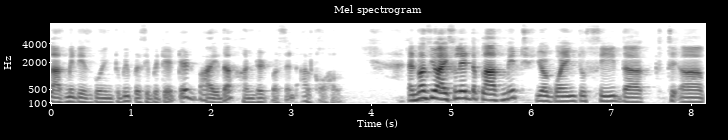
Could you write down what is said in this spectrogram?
plasmid is going to be precipitated by the 100 percent alcohol. And once you isolate the plasmid, you are going to see the uh,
